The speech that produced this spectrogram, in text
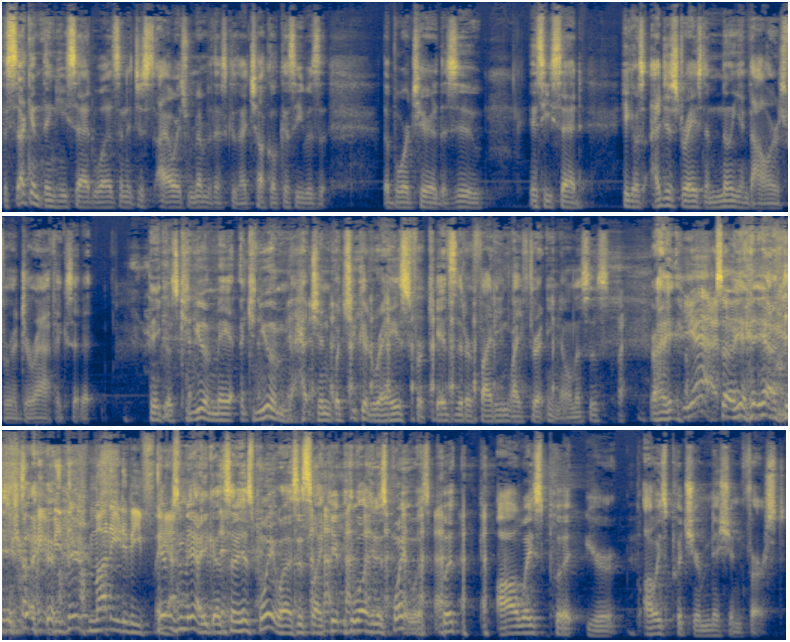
The second thing he said was, and it just I always remember this because I chuckle because he was the board chair of the zoo, is he said he goes, I just raised a million dollars for a giraffe exhibit. And he goes, "Can you ima- can you imagine what you could raise for kids that are fighting life threatening illnesses?" Right? Yeah. So yeah, yeah. Like- I mean, there's money to be. There's- Yeah. yeah, he goes, so his point was, it's like, well, and his point was, put always put your always put your mission first,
